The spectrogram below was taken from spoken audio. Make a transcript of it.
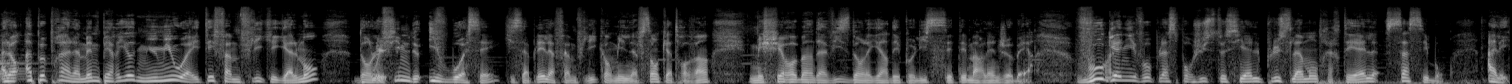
Alors à peu près à la même période, Miu Miu a été femme flic également dans le film de Yves Boisset qui s'appelait La femme flic en 1980. Mais chez Robin Davis dans La guerre des polices, c'était Marlène Jobert. Vous gagnez vos places pour Juste Ciel plus la montre RTL, ça c'est bon. Allez,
